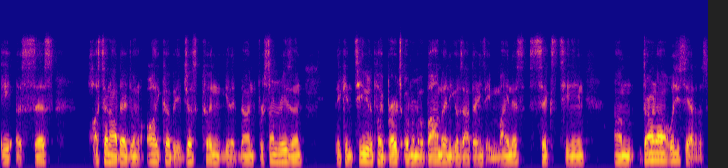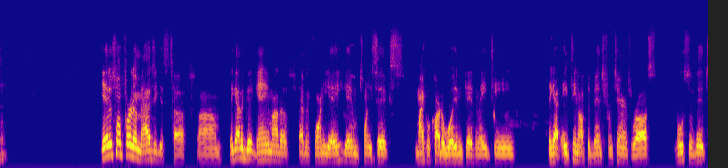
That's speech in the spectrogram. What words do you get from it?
eight assists, plus 10 out there doing all he could, but he just couldn't get it done. For some reason, they continue to play Birch over Mo Bamba, and he goes out there and he's a minus 16. Um, Darnell, what did you see out of this one? Yeah, this one for the Magic is tough. Um, they got a good game out of Evan Fournier. He gave him 26. Michael Carter Williams gave him 18. They got 18 off the bench from Terrence Ross. Vucevic,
